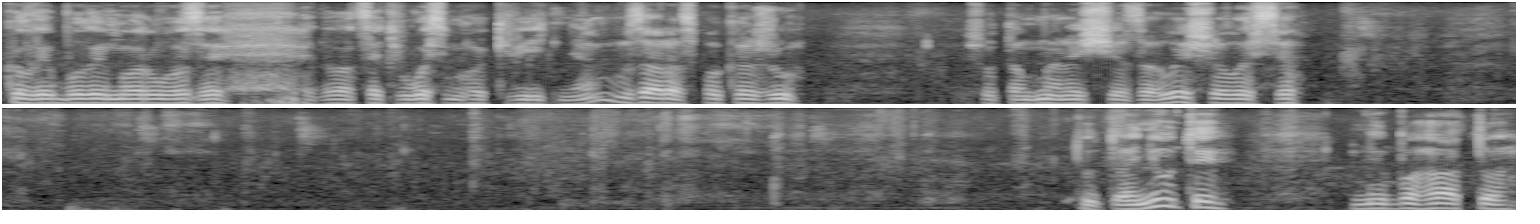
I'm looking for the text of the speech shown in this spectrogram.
Коли були морози 28 квітня. Ну, зараз покажу, що там в мене ще залишилося. Тут анюти небагато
